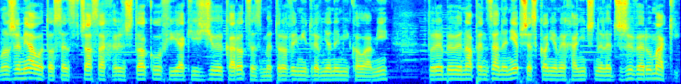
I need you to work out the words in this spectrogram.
Może miało to sens w czasach rynsztoków i jak jeździły karoce z metrowymi drewnianymi kołami, które były napędzane nie przez konie mechaniczne, lecz żywe rumaki.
